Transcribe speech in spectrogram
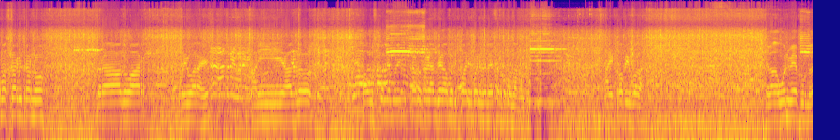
नमस्कार मित्रांनो. तर आज वार रविवार आहे. आणि आज पाऊस पडल्यामुळे मित्रांनो सगळ्या आमच्या गावामध्ये पाणी पाणी झालं आहे तर तुम्हाला दाखवतो. आणि ट्रॉफिक बघा. हे बघा वन वे आहे पूर्ण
